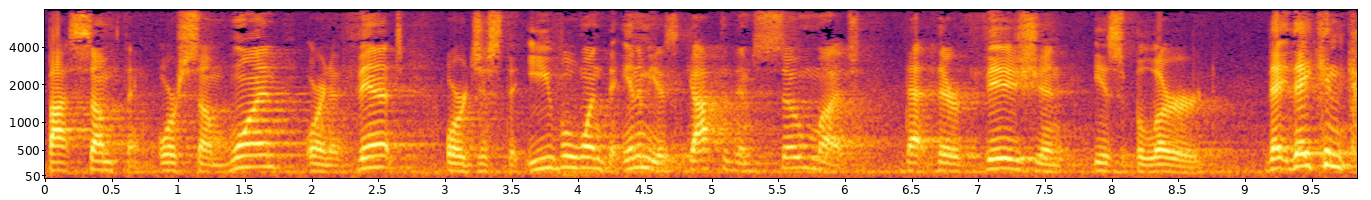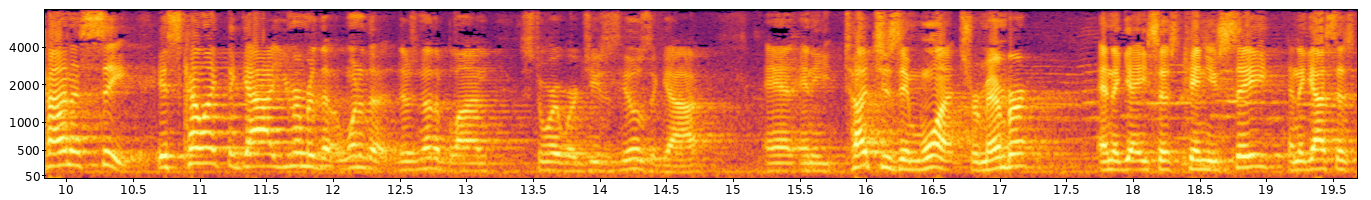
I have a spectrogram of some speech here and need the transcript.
by something or someone or an event or just the evil one. The enemy has got to them so much that their vision is blurred. They, they can kind of see. It's kind of like the guy, you remember the, one of the, there's another blind story where Jesus heals a guy and, and he touches him once, remember? And the guy he says, Can you see? And the guy says,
